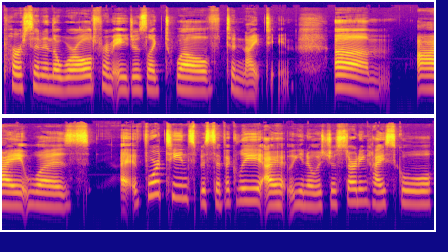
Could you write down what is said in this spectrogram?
person in the world from ages like 12 to 19. Um I was uh, 14 specifically i you know was just starting high school.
